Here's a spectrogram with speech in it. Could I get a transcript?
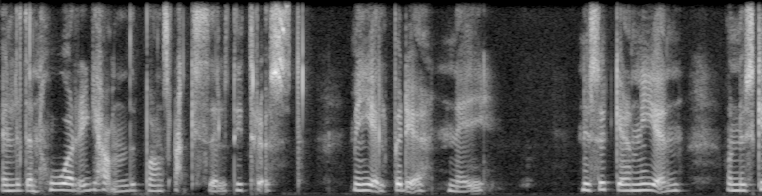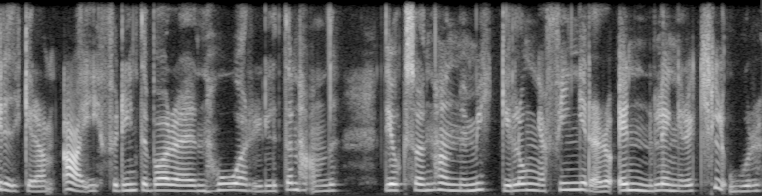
en liten hårig hand på hans axel till tröst. Men hjälper det? Nej. Nu suckar han igen och nu skriker han aj, för det är inte bara en hårig liten hand. Det är också en hand med mycket långa fingrar och ännu längre klor.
